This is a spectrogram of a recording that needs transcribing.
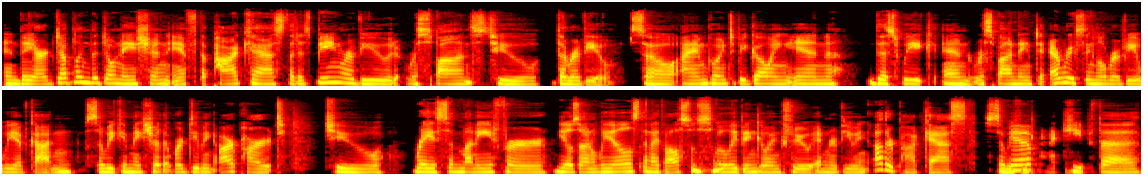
and they are doubling the donation if the podcast that is being reviewed responds to the review. So I am going to be going in this week and responding to every single review we have gotten so we can make sure that we're doing our part to raise some money for Meals on Wheels. And I've also Mhm. slowly been going through and reviewing other podcasts so we Yep. can kind of keep the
